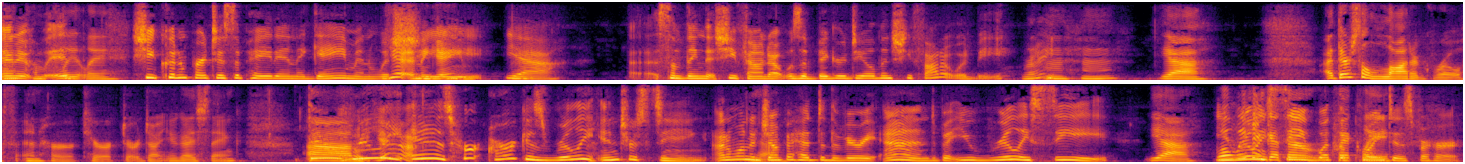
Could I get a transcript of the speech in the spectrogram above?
and it, completely. It, she couldn't participate in a game in which Yeah, in a game. yeah, uh, something that she found out was a bigger deal than she thought it would be. Right. yeah. Uh, there's a lot of growth in her character, don't you guys think? There Um, really yeah. is. Her arc is really interesting. I don't want to Yeah. jump ahead to the very end, but you really see yeah. you Well, we really can get see there what quickly. the point is for her.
